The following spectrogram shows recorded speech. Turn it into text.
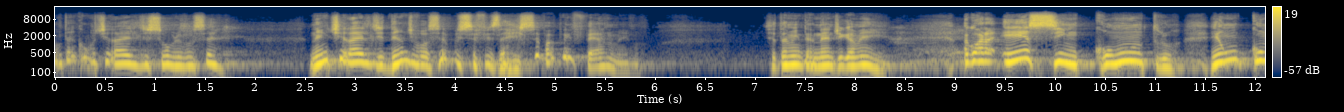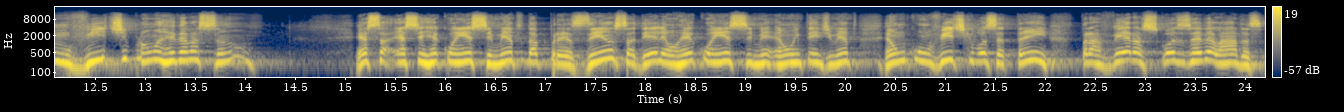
Não tem como tirar ele de sobre você. Nem tirar ele de dentro de você, porque se você fizer isso, você vai para o inferno, meu irmão. Você está me entendendo? Diga amém. Agora, esse encontro é um convite para uma revelação. Essa, esse reconhecimento da presença dele é um reconhecimento, é um entendimento, é um convite que você tem para ver as coisas reveladas.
